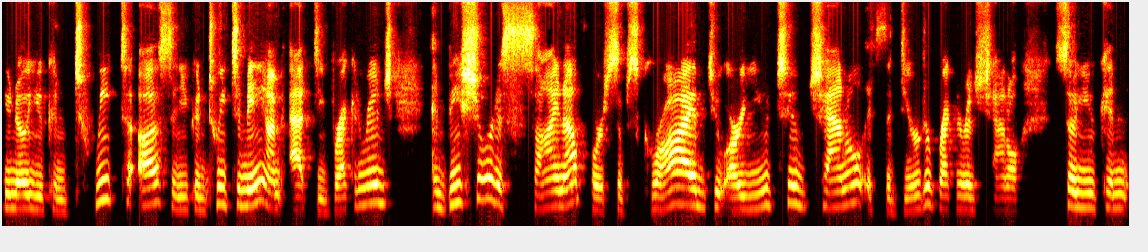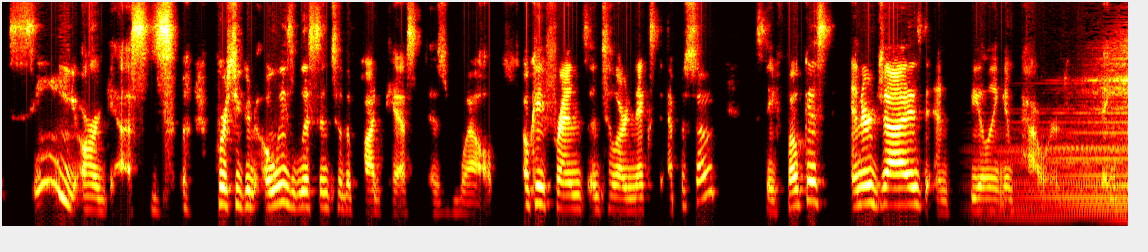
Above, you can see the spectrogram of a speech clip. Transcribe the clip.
You know, you can tweet to us and you can tweet to me. I'm at Dee Breakenridge. And be sure to sign up or subscribe to our YouTube channel. It's the Deirdre Breakenridge channel, so you can see our guests. Of course, you can always listen to the podcast as well. Okay, friends, until our next episode, stay focused, energized, and feeling empowered. Thank you.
